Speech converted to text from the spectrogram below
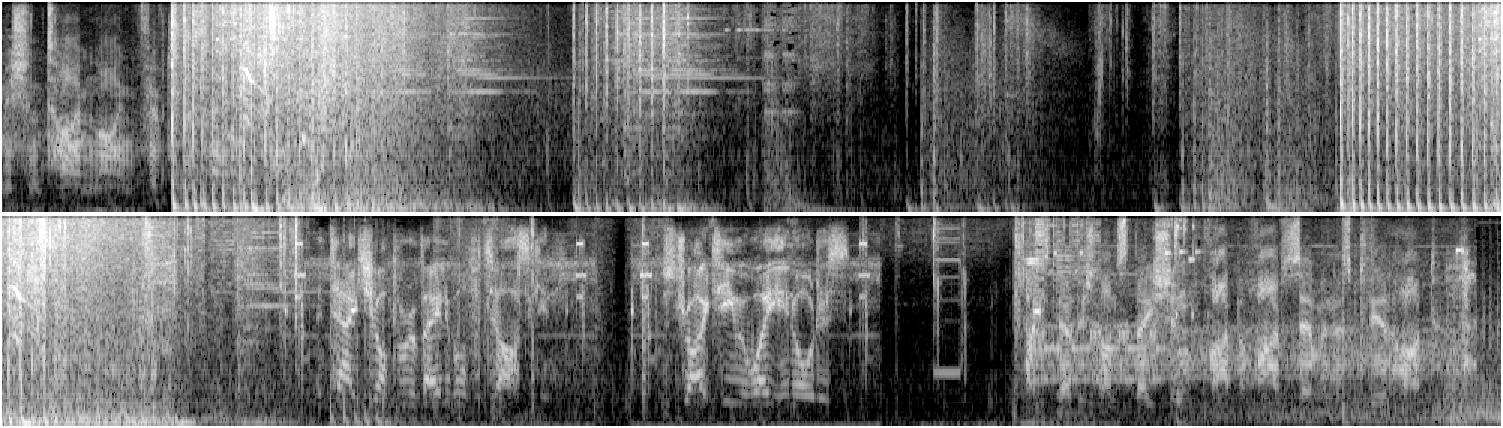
timeline, 50%. Attack chopper available for tasking. Strike team awaiting orders. Established on station, Viper 5-7 has cleared hot.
